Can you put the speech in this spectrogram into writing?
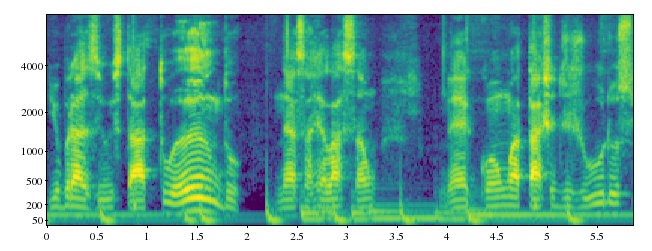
e o Brasil está atuando nessa relação né, com a taxa de juros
